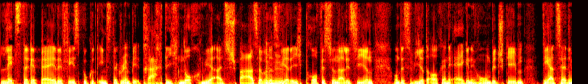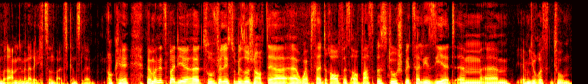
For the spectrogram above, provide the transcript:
Letztere beide, Facebook und Instagram, betrachte ich noch mehr als Spaß, aber mhm. das werde ich professionalisieren und es wird auch eine eigene Homepage geben, derzeit im Rahmen meiner Rechtsanwaltskanzlei. Okay. Wenn man jetzt bei dir äh, zufällig sowieso schon auf der äh, Website drauf ist, auf was bist du spezialisiert im, ähm, im Juristentum?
